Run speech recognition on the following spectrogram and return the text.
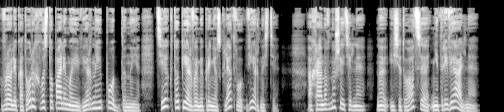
в роли которых выступали мои верные подданные, те, кто первыми принес клятву верности. Охрана внушительная, но и ситуация нетривиальная.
